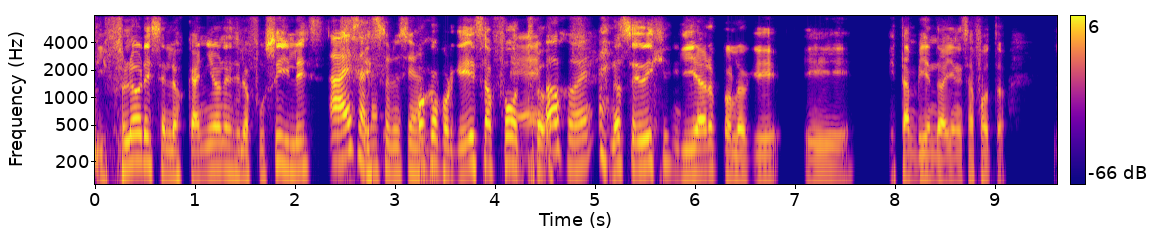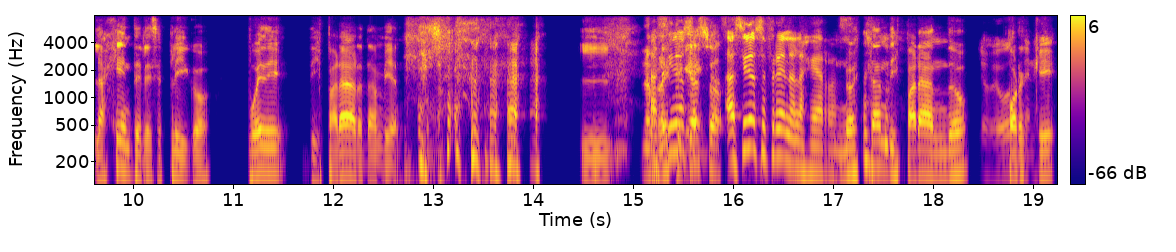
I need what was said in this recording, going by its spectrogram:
y flores en los cañones de los fusiles. Ah, esa es la solución. Ojo porque esa foto, Ojo, ¿eh? no se dejen guiar por lo que eh, están viendo ahí en esa foto. La gente, les explico, puede disparar también. No Así no, caso, así no se frenan las guerras. no están disparando Lo que vos tenés porque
